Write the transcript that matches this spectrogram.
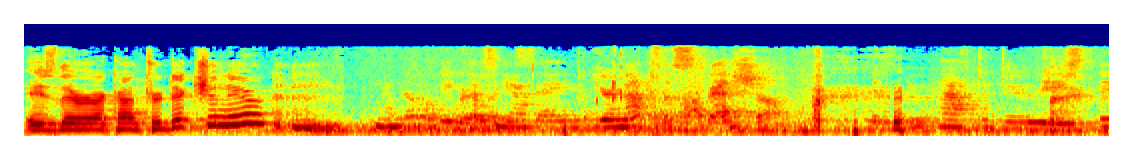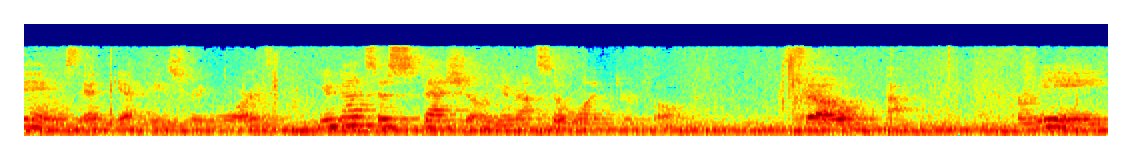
Is there a contradiction here? No, because he's saying, you're not so special. If you have to do these things and get these rewards, you're not so special, you're not so wonderful. So, for me,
